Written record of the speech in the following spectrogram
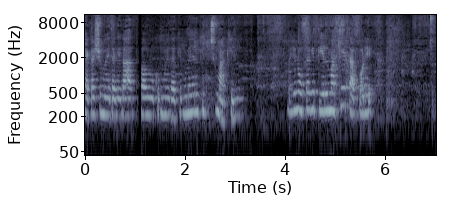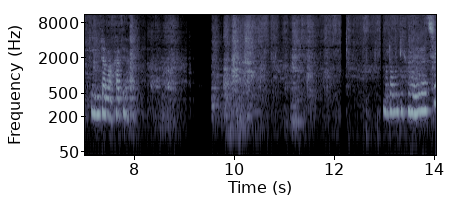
ফ্যাকাশে হয়ে থাকে, গা হাত পা ওরকম হয়ে থাকে, মনে যেন কিচ্ছু মাখেনি। ওই জন্য ওকে আগে তেল মাখিয়ে তারপরে ক্রিমটা মাখাতে হয়। মোটামুটি হয়ে গেছে।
